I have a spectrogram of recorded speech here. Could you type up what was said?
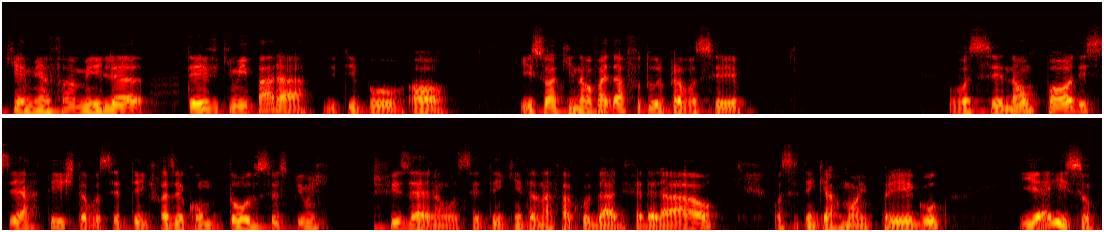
que a minha família teve que me parar, de tipo, ó, isso aqui não vai dar futuro para você. Você não pode ser artista, você tem que fazer como todos os seus primos fizeram. Você tem que entrar na faculdade federal, você tem que arrumar um emprego, e é isso.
